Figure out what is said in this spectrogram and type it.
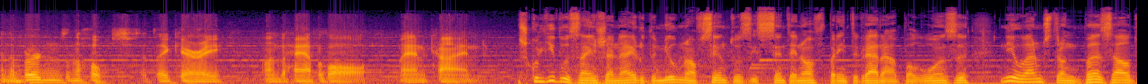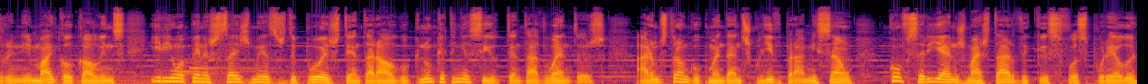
and the burdens and the hopes that they carry on behalf of all mankind. Escolhidos em janeiro de 1969 para integrar a Apollo 11, Neil Armstrong, Buzz Aldrin e Michael Collins iriam apenas seis meses depois tentar algo que nunca tinha sido tentado antes. Armstrong, o comandante escolhido para a missão, confessaria anos mais tarde que, se fosse por ele,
